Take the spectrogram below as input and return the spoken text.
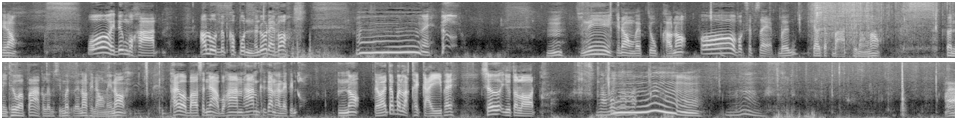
พี่น้องโอ้ยดึงบ่ขาด เอาหลุดแบบขาวปุ่นให้ดูได้บ่อืมนี่อืมนี่พี่น้องแบบจูบเขาเนาะโอ้บักแสบๆเบิ่งเจ้าจักบาทพี่น้องเนาะ ตอนนี้ถือว่าป้าก็เริ่มสิมืดเลยเนาะพี่น้องในเนาะไผว่าเบาสัญญาบ่ฮานฮานคือกันหันแหละพี่เนาะแต่ว่าจักเป็นหลักไข่ไก่ไผเชื่ออยู่ตลอดงามไหมงามไหมอืมอืมอ่า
